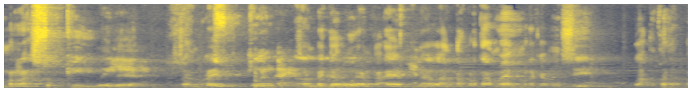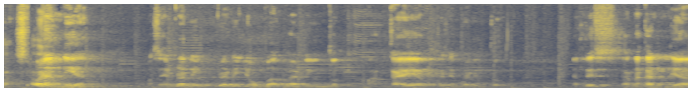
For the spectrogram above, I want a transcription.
merasuki gitu ya, sampai UMKM. sampai ke UMKM. Ya. Nah, langkah pertama yang mereka mesti lakukan apa? Awalnya berani ya maksudnya berani berani nyoba berani untuk pakai aplikasi berani untuk at least karena kan ya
